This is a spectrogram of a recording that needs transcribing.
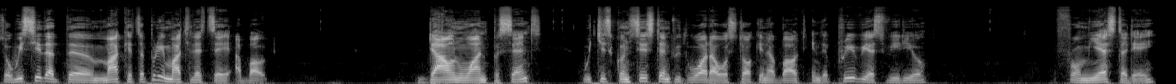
so we see that the markets are pretty much let's say about down 1% which is consistent with what I was talking about in the previous video from yesterday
